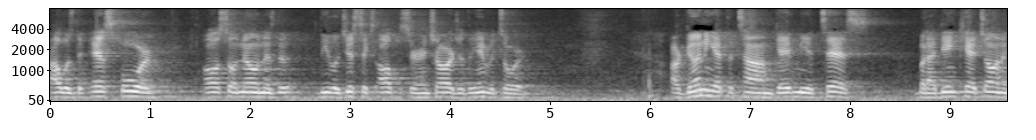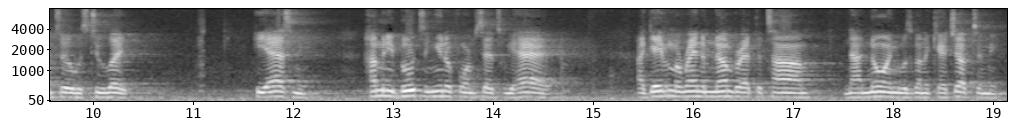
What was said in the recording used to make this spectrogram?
I was the S4, also known as the, the logistics officer in charge of the inventory. Our gunny at the time gave me a test, but I didn't catch on until it was too late. He asked me how many boots and uniform sets we had. I gave him a random number at the time, not knowing it was going to catch up to me.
